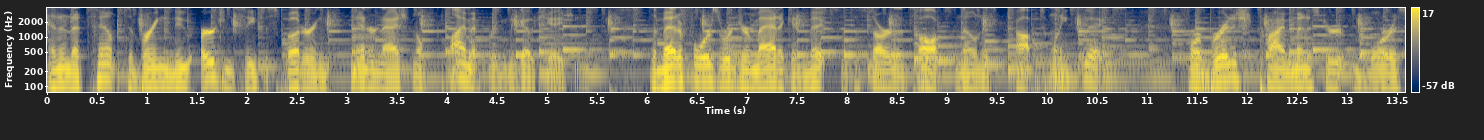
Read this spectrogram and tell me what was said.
in an attempt to bring new urgency to sputtering international climate negotiations. The metaphors were dramatic and mixed at the start of the talks known as COP26. For British Prime Minister Boris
